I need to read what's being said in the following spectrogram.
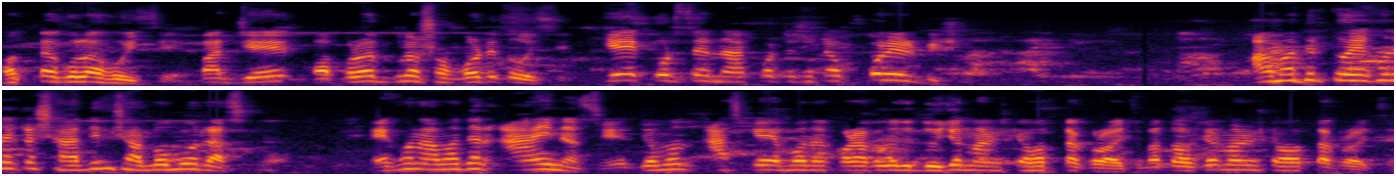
হত্যাগুলো হয়েছে বা যে অপরাধগুলো সংঘটিত হয়েছে, কে করছে, না করছে, সেটা পরের বিষয়। আমাদের তো এখন একটা স্বাধীন সার্বভৌম রাষ্ট্র। এখন আমাদের আইন আছে, যেমন আজকে মনে করা গেলো যে দুইজন মানুষকে হত্যা করা হয়েছে বা দশজন মানুষকে হত্যা করা হয়েছে।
